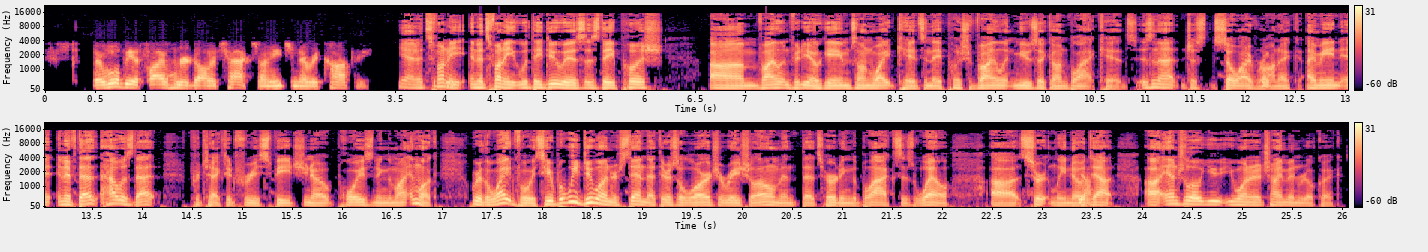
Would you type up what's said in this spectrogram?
there will be a $500 tax on each and every copy. Yeah, and it's funny. And it's funny. What they do is, is they push um, violent video games on white kids and they push violent music on black kids. Isn't that just so ironic? I mean, and if that, how is that protected free speech, you know, poisoning the mind? And look, we're the white voice here, but we do understand that there's a larger racial element that's hurting the blacks as well. Uh, certainly, no Yeah. doubt. Uh, Angelo, you, you wanted to chime in real quick.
